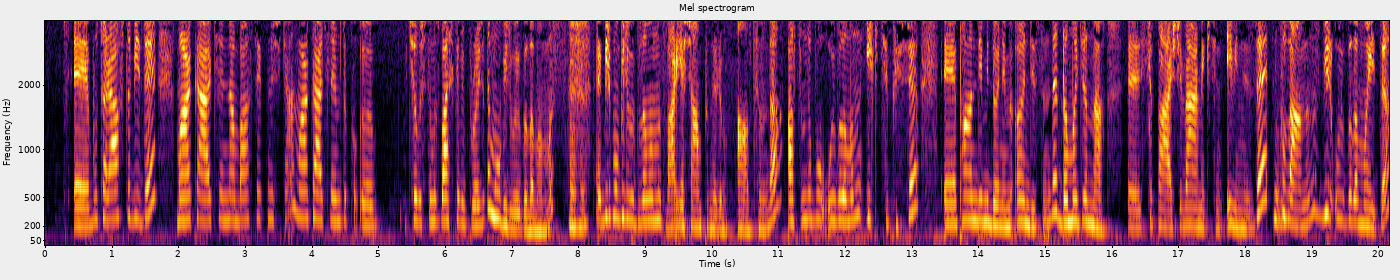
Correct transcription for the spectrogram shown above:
E, bu tarafta bir de marka elçilerinden bahsetmişken marka elçilerimizi e, çalıştığımız başka bir projede mobil uygulamamız. Hı hı. E, bir mobil uygulamamız var Yaşam Pınarım altında. Aslında bu uygulamanın ilk çıkışı e, pandemi dönemi öncesinde damacana e, siparişi vermek için evinize hı. kullandığınız bir uygulamaydı.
